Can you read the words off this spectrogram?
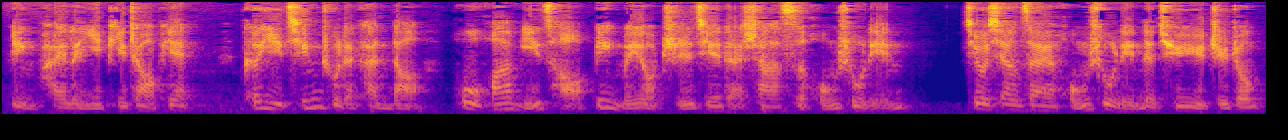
并拍了一批照片，可以清楚的看到护花迷草并没有直接的杀死红树林，就像在红树林的区域之中，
